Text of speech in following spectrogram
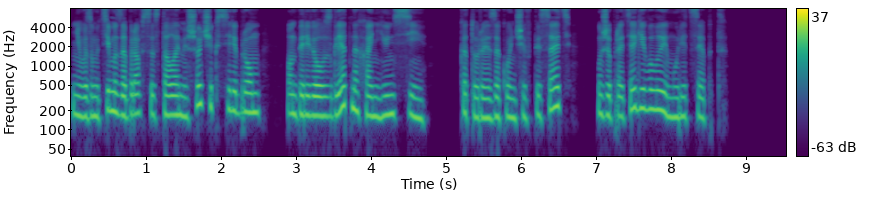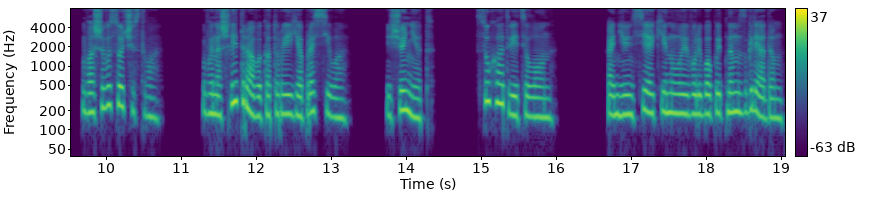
Невозмутимо забрав со стола мешочек с серебром, он перевел взгляд на Хань Юньси, которая, закончив писать, уже протягивала ему рецепт. «Ваше Высочество, вы нашли травы, которые я просила?» Еще нет», — сухо ответил он. Хань Юньси окинула его любопытным взглядом.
